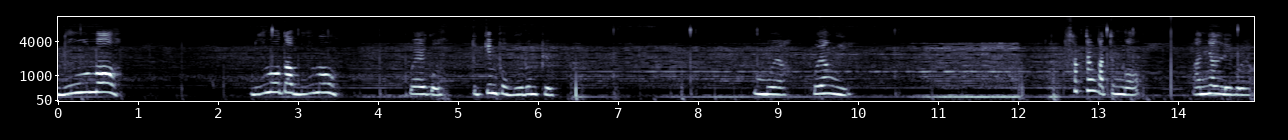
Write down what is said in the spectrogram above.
문어. 문어다 문어. 뭐야 이거? 느낌표 물음표. 음, 뭐야? 고양이. 사탕 같은 거 안 열리고요.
